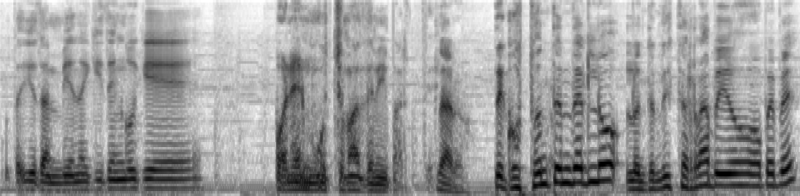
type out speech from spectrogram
puta, yo también aquí tengo que poner mucho más de mi parte. Claro. ¿Te costó entenderlo? ¿Lo entendiste rápido, Pepe?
